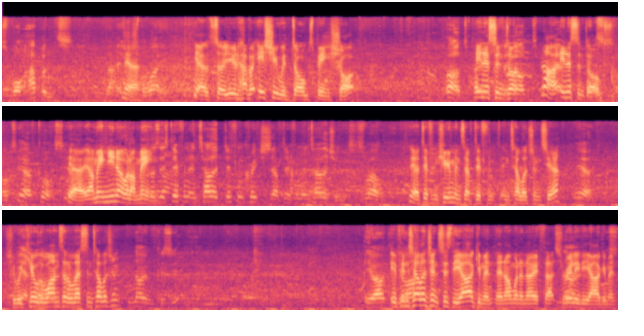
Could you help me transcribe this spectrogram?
just what happens. That is Yeah. just the way. Yeah, so you'd have an issue with dogs being shot. Well, Innocent the dog- no, innocent dogs. Yeah, of course. Yeah. Yeah, I mean, you know what I mean. Because it's different intelli- different creatures have different intelligence as well. Yeah, different humans have different intelligence. Yeah, Yeah. Should we Yeah, kill the ones that are less intelligent? No, because If intelligence is the argument, then I want to know if that's No, really the argument.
